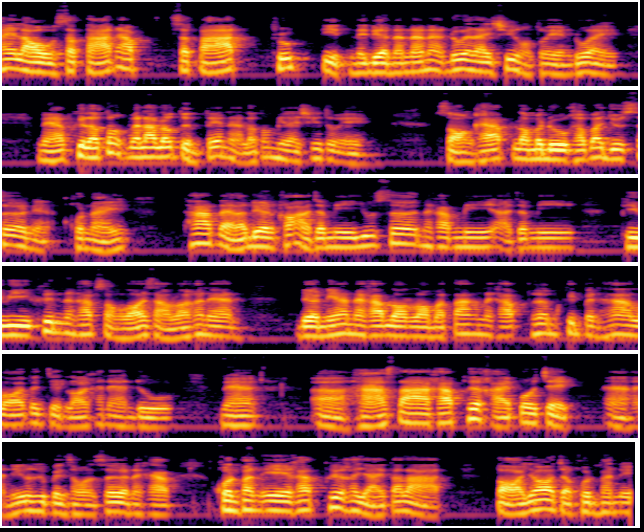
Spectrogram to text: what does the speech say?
ให้เราสตาร์ทอัพ สตาร์ทธุรกิจในเดือนนั้นๆด้วยรายชื่อของตัวเองด้วยนะครับคือเราต้องเวลาเราตื่นเต้นอะเราต้องมีรายชื่อตัวเอง2ครับเรามาดูครับว่า user เนี่ยคนไหน ถ้าแต่ละเดือนเขาอาจจะมี user นะครับมีอาจจะมี PV ขึ้นนะครับ200 300 คะแนน เดือนนี้นะครับลองลองมาตั้งนะครับเพิ่มขึ้นเป็น 500 เป็น 700 คะแนนดูนะฮะหา star ครับเพื่อขายโปรเจกต์อ่าอันนี้ก็คือเป็นสปอนเซอร์นะครับคนพัน A ครับเพื่อขยายตลาดต่อยอดจากคนพัน A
